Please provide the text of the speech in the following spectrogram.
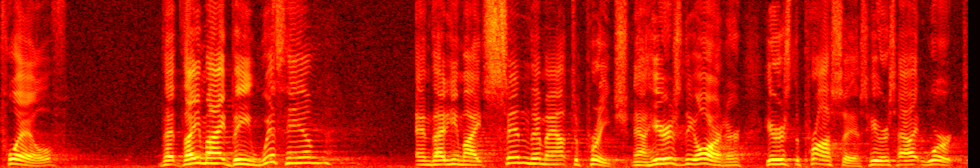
12 that they might be with him and that he might send them out to preach. Now here's the order, here's the process, here's how it worked.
